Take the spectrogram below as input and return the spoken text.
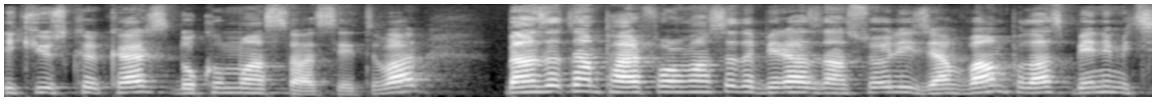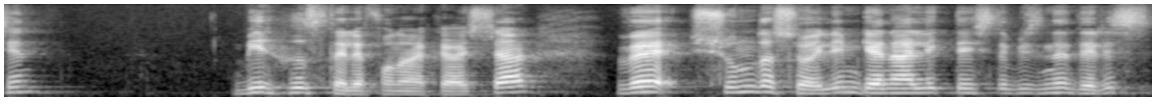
240 Hz dokunma hassasiyeti var. Ben zaten performansa da birazdan söyleyeceğim. OnePlus benim için bir hız telefonu arkadaşlar. Ve şunu da söyleyeyim. Genellikle işte biz ne deriz?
